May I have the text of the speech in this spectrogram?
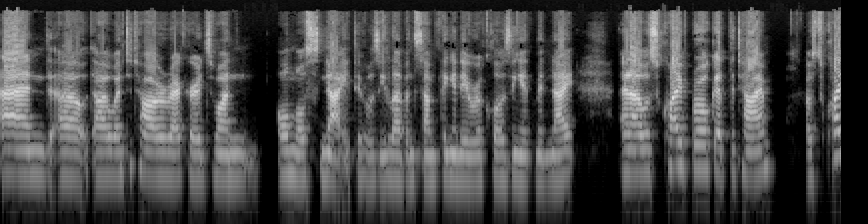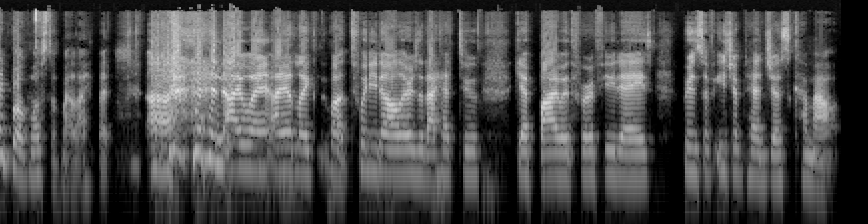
And uh, I went to Tower Records one almost night. It was 11 something, and they were closing at midnight. And I was quite broke at the time. I was quite broke most of my life, but uh, and I went. I had like about twenty dollars that I had to get by with for a few days. Prince of Egypt had just come out,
